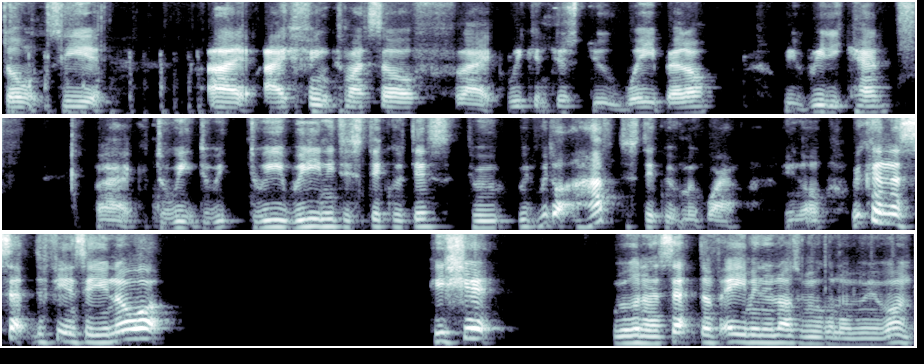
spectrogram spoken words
don't see it. I I think to myself like we can just do way better. We really can. Like, do we do we do we really need to stick with this? Do we, we don't have to stick with Maguire. You know, we can accept defeat and say, you know what, he's shit. We're gonna accept the in us and we're gonna move on.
